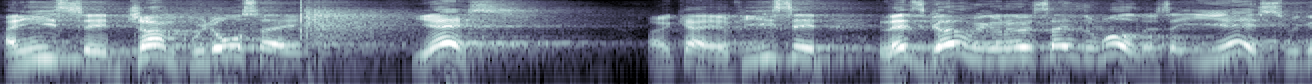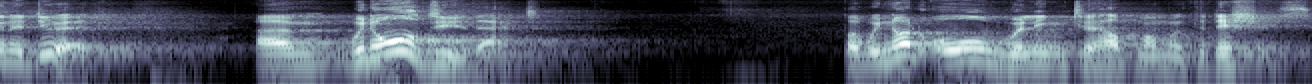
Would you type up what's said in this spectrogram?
and he said, jump, we'd all say, yes. Okay, if he said, let's go, we're going to go save the world, they'd say, yes, we're going to do it. Um, we'd all do that. But we're not all willing to help mom with the dishes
